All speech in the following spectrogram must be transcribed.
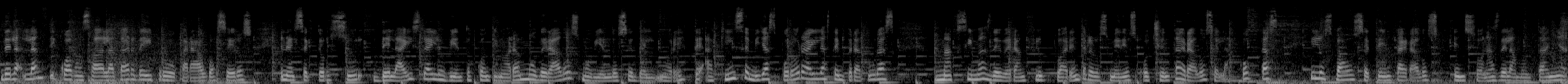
del Atlántico avanzada la tarde y provocará aguaceros en el sector sur de la isla y los vientos continuarán moderados moviéndose del noreste a 15 millas por hora y las temperaturas máximas deberán fluctuar entre los medios 80 grados en las costas y los bajos 70 grados en zonas de la montaña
